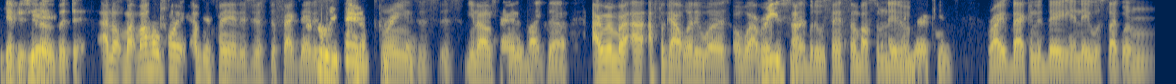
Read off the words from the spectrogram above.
You can't do shit Yeah. else but that. I know my, my whole point. I'm just saying is just the fact that it's you're paying them. screens is is you know what I'm saying? It's like the I remember I, I forgot what it was or where I read this shit but it was saying something about some Native Americans right back in the day, and they was like when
